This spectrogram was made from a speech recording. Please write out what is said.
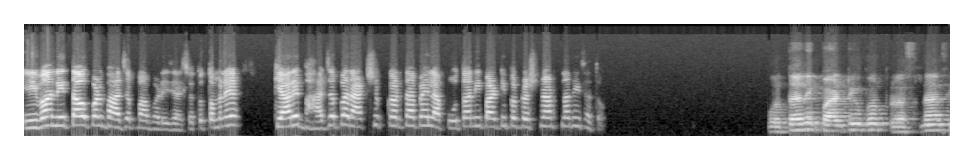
એવા નેતાઓ પણ ભાજપમાં ભળી જાય છે. તો તમને ક્યારે ભાજપ પર આક્ષેપ કરતા પહેલા પોતાની પાર્ટી પર પ્રશ્નાર્થ નથી થતો? પોતાની પાર્ટી ઉપર પ્રશ્નાર્થ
